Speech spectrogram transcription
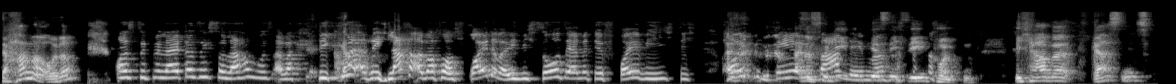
Der Hammer, oder? Oh, es tut mir leid, dass ich so lachen muss, aber wie cool. Also ich lache aber vor Freude, weil ich mich so sehr mit dir freue, wie ich dich also, heute also, sehe also und für wahrnehme. Die, die es nicht sehen konnten. Ich habe erstens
